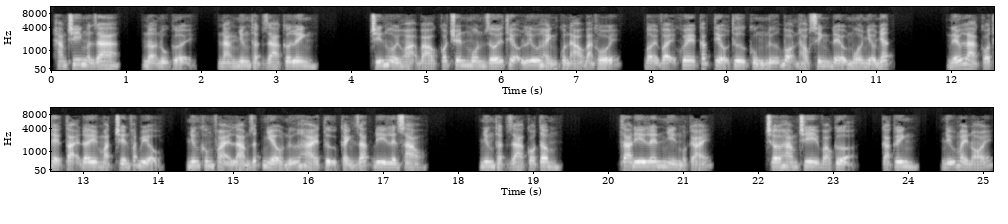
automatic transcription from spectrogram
Hàm chi ngẩn ra, nở nụ cười, nàng nhưng thật ra cơ linh. Chín hồi họa báo có chuyên môn giới thiệu lưu hành quần áo bản khối, bởi vậy khuê các tiểu thư cùng nữ bọn học sinh đều mua nhiều nhất. Nếu là có thể tại đây mặt trên phát biểu, nhưng không phải làm rất nhiều nữ hài tử cảnh giác đi lên sao. Nhưng thật ra có tâm. Ta đi lên nhìn một cái. Chờ hàm chi vào cửa, cả kinh, nhữ mày nói,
